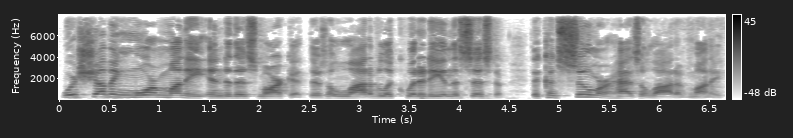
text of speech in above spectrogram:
We're shoving more money into this market. There's a lot of liquidity in the system. The consumer has a lot of money.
